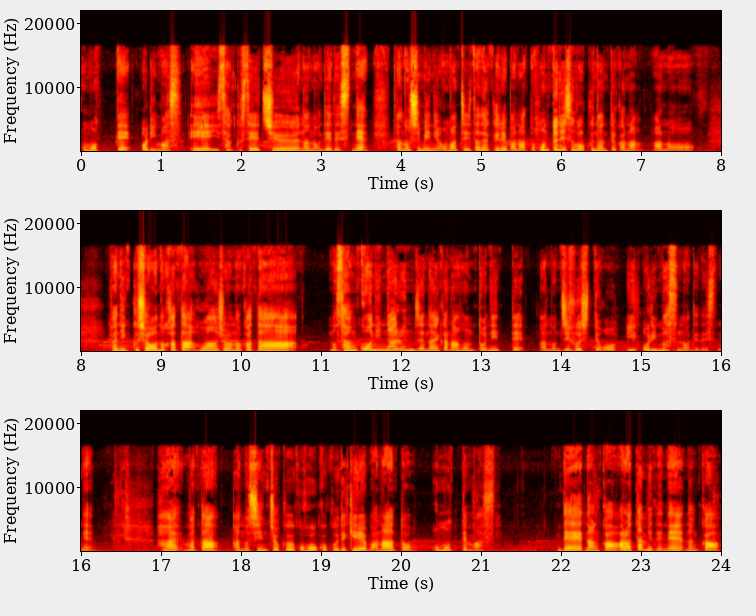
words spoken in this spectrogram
思っております鋭意作成中なのでですね楽しみにお待ちいただければなと本当にすごく何て言うかなあのパニック症の方不安症の方の参考になるんじゃないかな本当にってあの自負しておりますのでですねはいまたあの進捗ご報告できればなと思ってます。でなんか改めてねなんか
